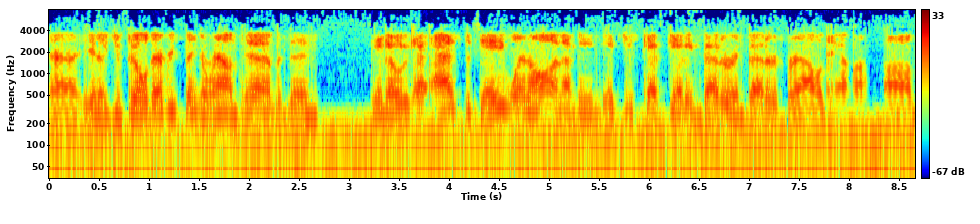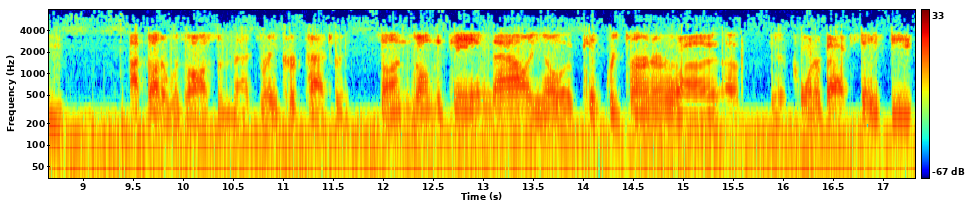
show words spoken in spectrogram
Uh, you know, you build everything around him, and then, you know, as the day went on, I mean, it just kept getting better and better for Alabama. Um, I thought it was awesome that Dre Kirkpatrick's son's on the team now. You know, a kick returner, uh, a you know, cornerback safety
